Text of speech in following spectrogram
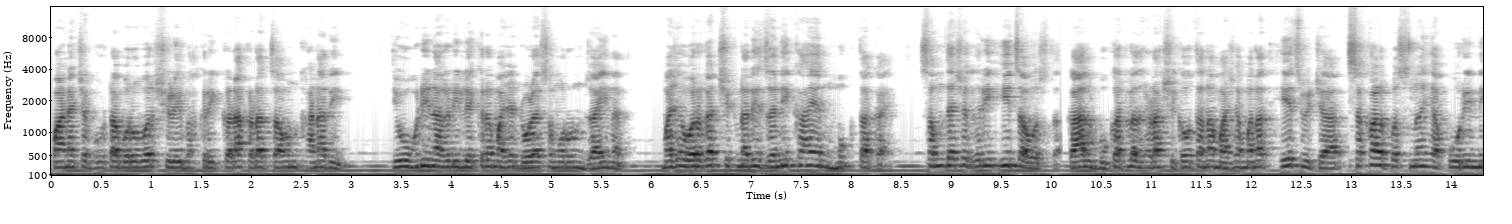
पाण्याच्या घोटाबरोबर शिळी भाकरी कडाकडा चावून खाणारी ती उघडी नागडी लेकरं माझ्या डोळ्यासमोरून जाईनात. माझ्या वर्गात शिकणारी जनी काय आणि मुक्ता काय? समद्याच्या घरी हीच अवस्था. काल बुकातला धडा शिकवताना माझ्या मनात हेच विचार सकाळपासून ह्या पोरींनी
